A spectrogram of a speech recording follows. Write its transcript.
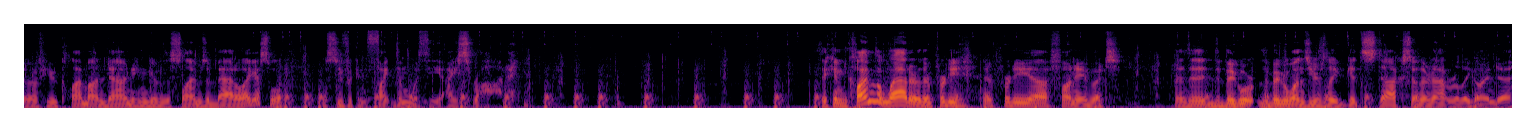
So if you climb on down, you can give the slimes a battle. I guess we'll, we'll see if we can fight them with the ice rod. They can climb the ladder. They're pretty they're pretty uh, funny, but the, the the bigger the bigger ones usually get stuck, so they're not really going to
